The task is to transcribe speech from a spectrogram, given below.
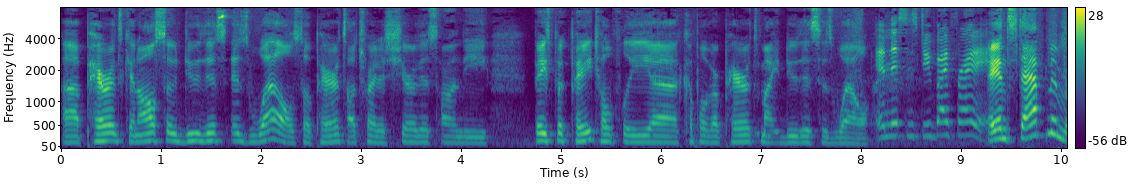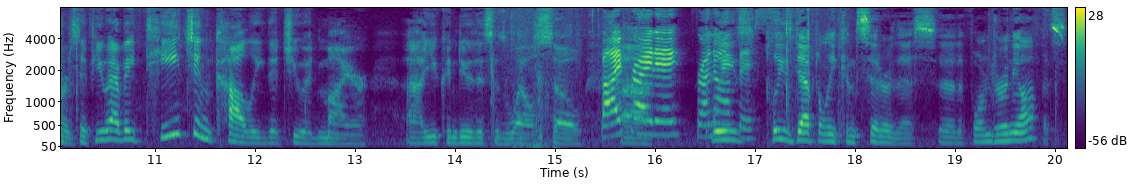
uh, parents can also do this as well. So, parents, I'll try to share this on the Facebook page. Hopefully, uh, a couple of our parents might do this as well. And this is due by Friday. And staff members, if you have a teaching colleague that you admire, uh, you can do this as well. So by uh, Friday, front please, office. please definitely consider this. Uh, the forms are in the office.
